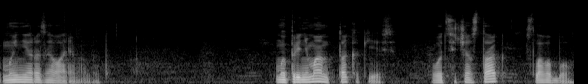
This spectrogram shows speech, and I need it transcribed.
мы не разговариваем об этом. Мы принимаем так, как есть. Вот сейчас так, слава Богу.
